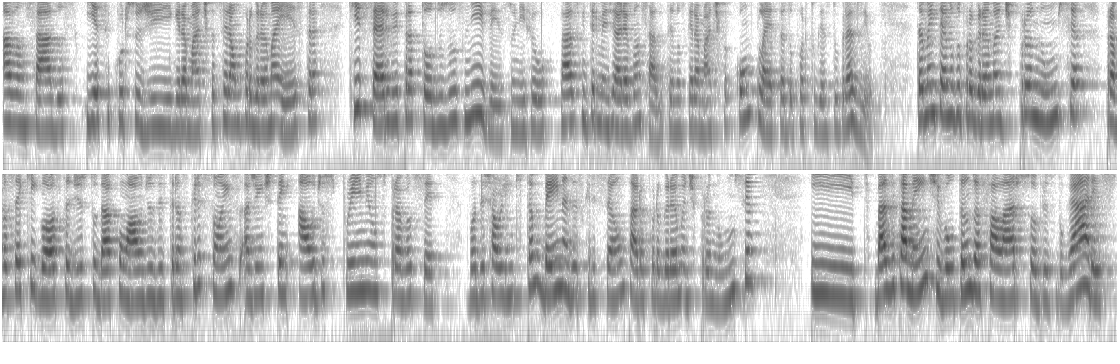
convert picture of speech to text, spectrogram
avançados e esse curso de gramática será um programa extra que serve para todos os níveis, o nível básico, intermediário e avançado. Temos gramática completa do português do Brasil. Também temos o programa de pronúncia para você que gosta de estudar com áudios e transcrições, a gente tem áudios premiums para você. Vou deixar o link também na descrição para o programa de pronúncia. E basicamente, voltando a falar sobre os lugares,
